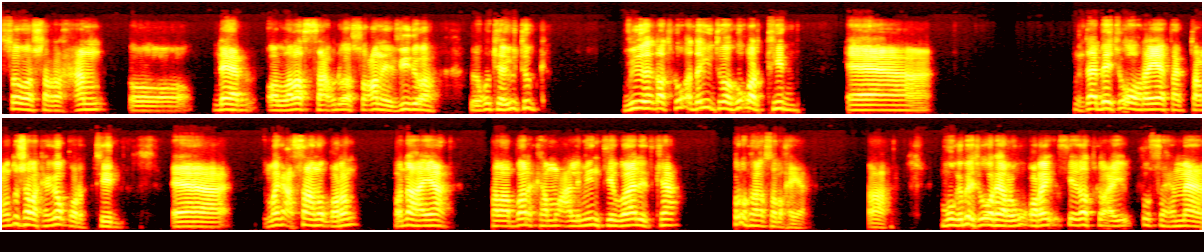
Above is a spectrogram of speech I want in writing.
isagoo sharaxan oo dheer oo laba saac ku soconaya video ah wuxuu ku jira youtube video haddaad ku hadda youtube ku qortid ee, intaa beej u horreeya tagto ama dushaba kaga qortid ee, magac saan u qoran oo dhahaya tababarka mucallimiinta iyo waalidka kor u kaga soo baxaya. Ah. buugga beej u horreeya lagu qoray si dadku ay u fahmaan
